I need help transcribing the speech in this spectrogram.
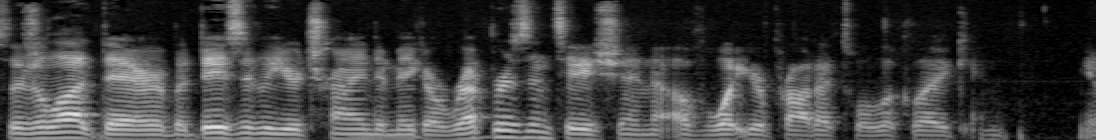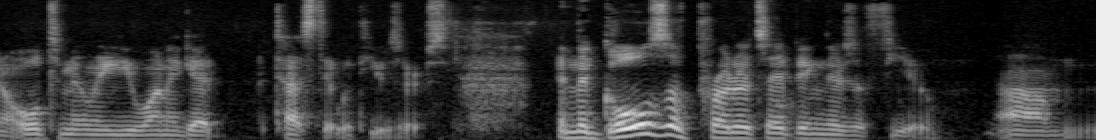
So there's a lot there, but basically, you're trying to make a representation of what your product will look like, and you know, ultimately, you want to get test it with users. And the goals of prototyping, there's a few. Um,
